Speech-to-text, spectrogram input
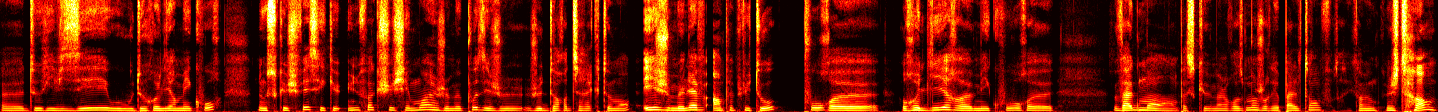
de réviser ou de relire mes cours. Donc, ce que je fais, c'est qu'une fois que je suis chez moi, je me pose et je, je, dors directement. Et je me lève un peu plus tôt pour relire mes cours vaguement, hein, parce que malheureusement, j'aurais pas le temps, faudrait quand même que je dorme.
